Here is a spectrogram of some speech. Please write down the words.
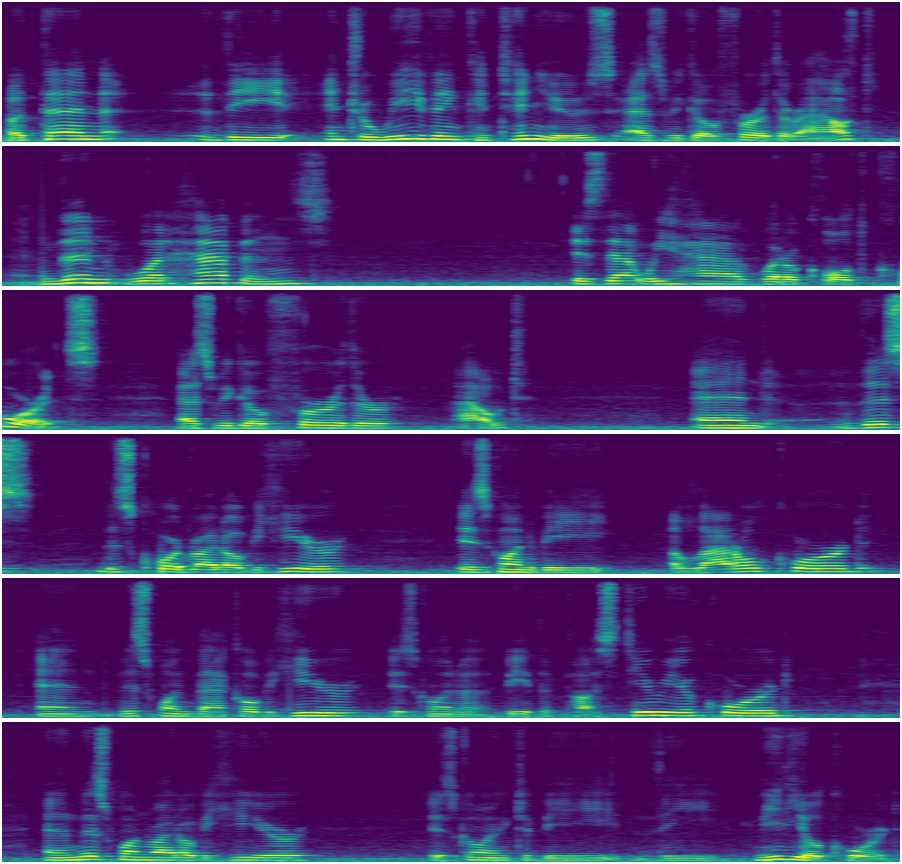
But then the interweaving continues as we go further out. And then what happens is that we have what are called cords as we go further out. And this, this cord right over here is going to be a lateral cord, and this one back over here is going to be the posterior cord, and this one right over here is going to be the medial cord.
